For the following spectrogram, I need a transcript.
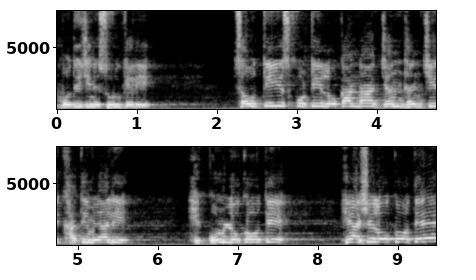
मोदीजींनी सुरू केली. चौतीस कोटी लोकांना जनधनची खाती मिळाली. हे कोण लोक होते? हे असे लोक होते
